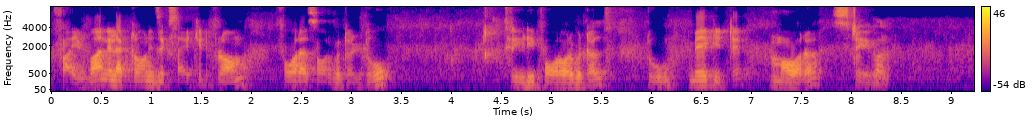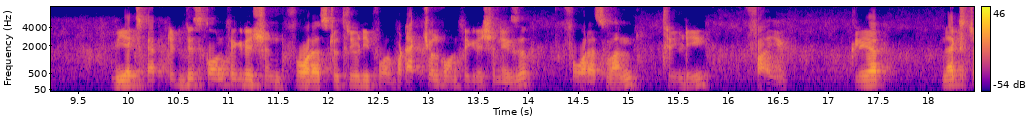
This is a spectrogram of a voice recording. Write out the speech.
5 one. Electron is excited from 4s orbital to 3d 4 orbitals to make it more stable. We expected this configuration 4s2 3d 4 but actual configuration is 4s1 3d 5 clear? Next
